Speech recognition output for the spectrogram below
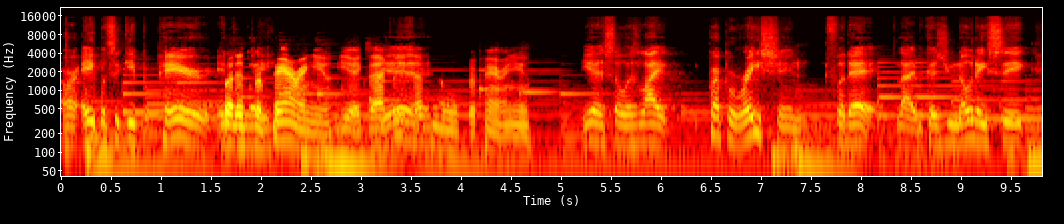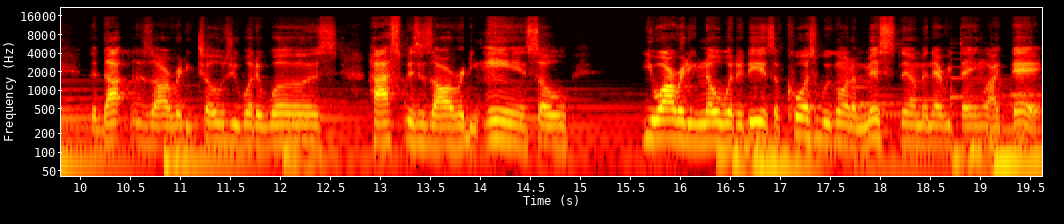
are able to get prepared in but it's way. preparing you. Yeah, exactly. It's definitely preparing you. Yeah, so it's like preparation for that. Like because you know they sick, the doctors already told you what it was, hospice is already in, so you already know what it is. Of course, we're gonna miss them and everything like that.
